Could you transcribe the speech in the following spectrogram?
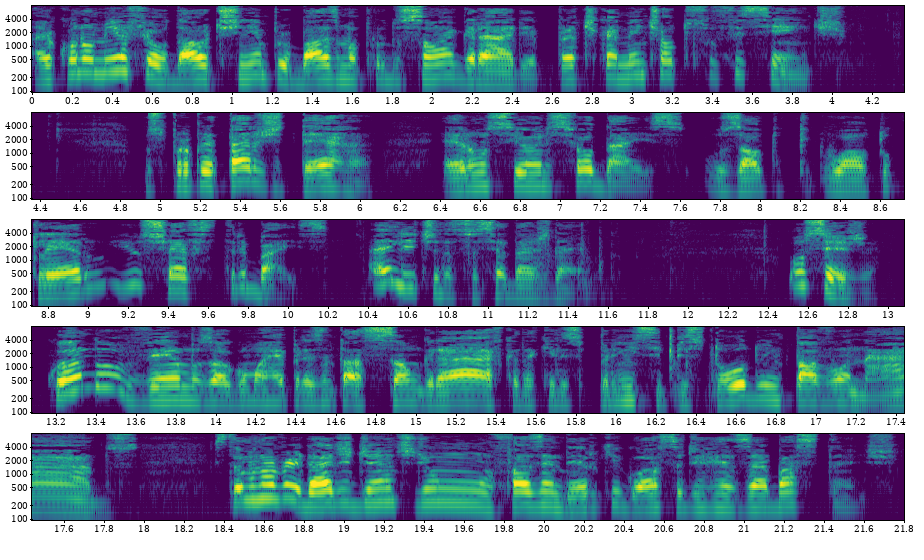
A economia feudal tinha por base uma produção agrária, praticamente autossuficiente. Os proprietários de terra eram os senhores feudais, os alto, o alto clero e os chefes tribais, a elite da sociedade da época. Ou seja, quando vemos alguma representação gráfica daqueles príncipes todo empavonados, estamos na verdade diante de um fazendeiro que gosta de rezar bastante.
